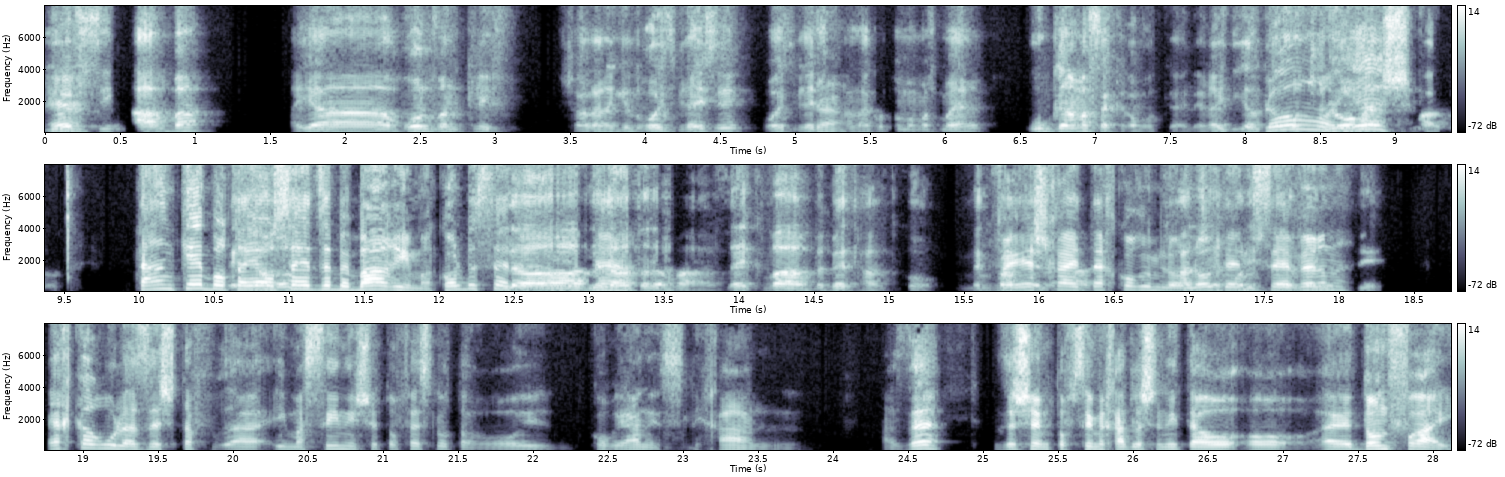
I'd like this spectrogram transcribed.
UFC 4 היה רון ון קליף, שעלה נגד רויס גרייסי, רויס גרייסי כן. חנק אותו ממש מהר, הוא גם עשה קרבות כאלה, ראיתי גם קרבות לא, שלו יש- מהתקופה הזאת. טאנק אבוט היה קרבות- עושה את זה בברים, הכל בסדר, לא, זה. לא אותו דבר, זה כבר באמת הארדקור. ויש לך את, איך קוראים לו, לא דן סברן? איך קראו לזה שתפ... עם הסיני שתופס לו את ה... או קוריאני, סליחה, על- אז זה, זה שהם תופסים אחד לשני את ה... או- או... אה, דון פריי.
